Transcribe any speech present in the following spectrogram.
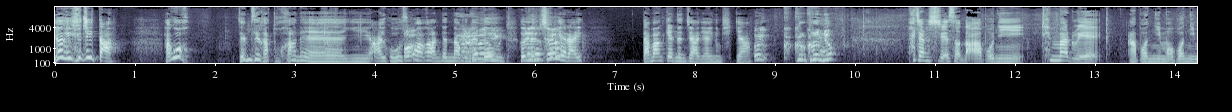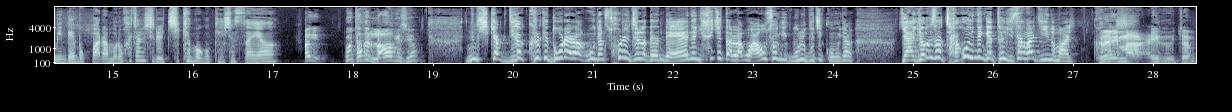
여기 휴지 있다. 아고 냄새가 독하네 이 아이고 소화가 안 됐나 보네 너 얼른? 처리해라 이. 나만 깼는지 아니야 이놈 새끼야 어, 그, 그, 그 럼요 화장실에서 나와 보니 툇마루에 아버님 어버님이 내복바람으로 화장실을 지켜보고 계셨어요 아니 왜 다들 나와 계세요? 이놈 새끼야 네가 그렇게 노래라고 그냥 소리 질러대는데 애는 휴지 달라고 아우성이 울부짖고 그냥 야 여기서 자고 있는 게 더 이상하지 이놈아 그래 임마 이거 좀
